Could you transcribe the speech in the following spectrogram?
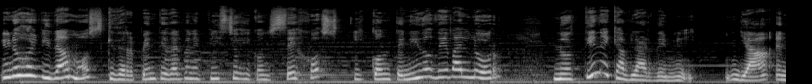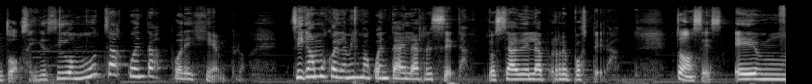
Y nos olvidamos que de repente dar beneficios y consejos y contenido de valor no tiene que hablar de mí. ¿Ya? Entonces, yo sigo muchas cuentas, por ejemplo. Sigamos con la misma cuenta de la receta, o sea, de la repostera. Entonces, em,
